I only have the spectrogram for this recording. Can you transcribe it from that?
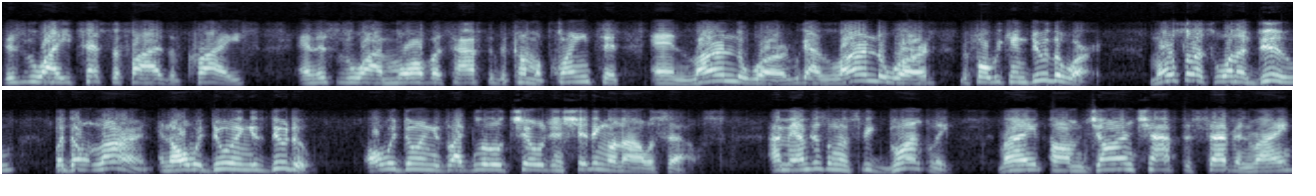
This is why he testifies of Christ, and this is why more of us have to become acquainted and learn the word. We got to learn the word before we can do the word. Most of us want to do, but don't learn, and all we're doing is doo doo. All we're doing is like little children shitting on ourselves. I mean, I'm just going to speak bluntly, right? Um, John chapter 7, right?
